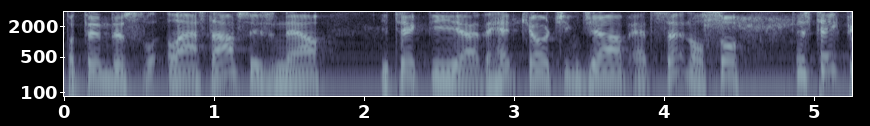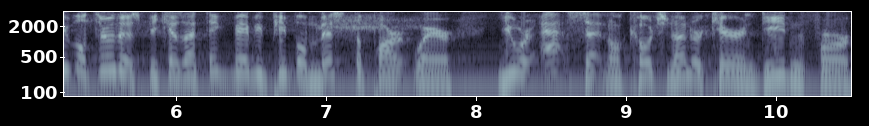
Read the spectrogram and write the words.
But then this last offseason now, you take the uh, the head coaching job at Sentinel. So just take people through this because I think maybe people missed the part where you were at Sentinel coaching under Karen Deden for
